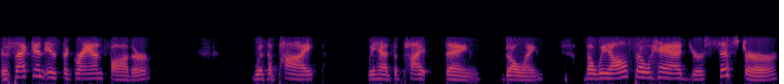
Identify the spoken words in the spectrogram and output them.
The second is the grandfather with a pipe. We had the pipe thing going, but we also had your sister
